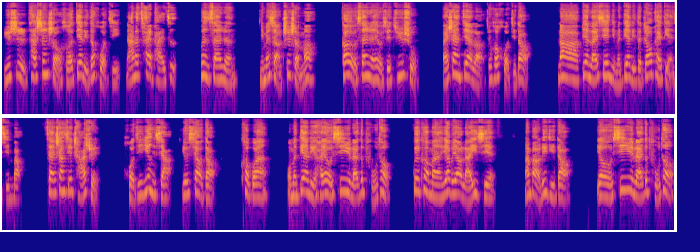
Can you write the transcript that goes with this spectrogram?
于是他伸手和店里的伙计拿了菜牌子，问三人：“你们想吃什么？”高有三人有些拘束。白善见了，就和伙计道：“那便来些你们店里的招牌点心吧，再上些茶水。”伙计应下，又笑道：“客官，我们店里还有新运来的葡萄，贵客们要不要来一些？”满宝立即道：“有新运来的葡萄。”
